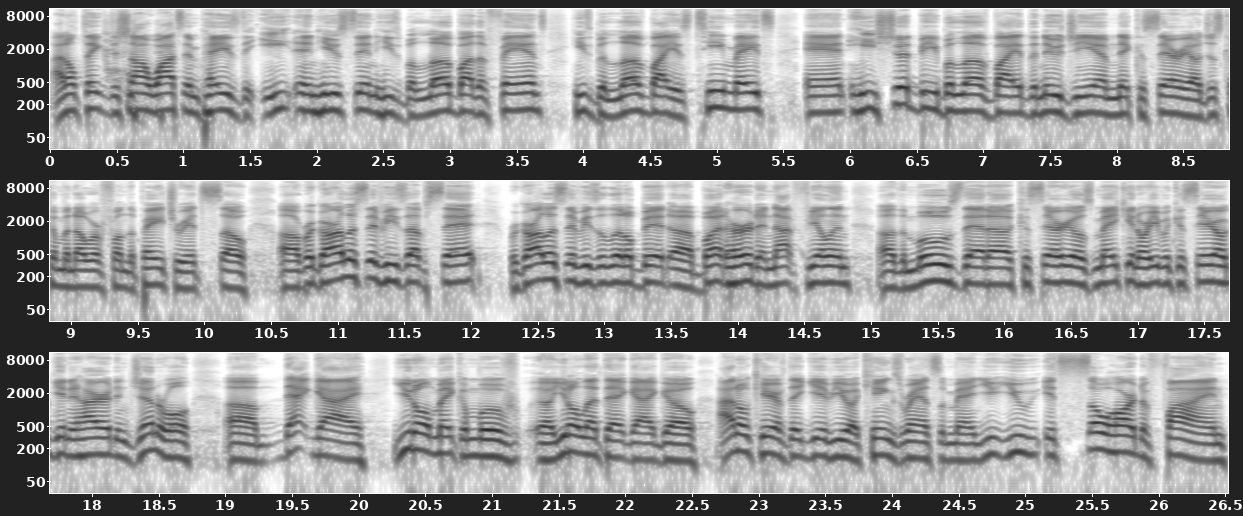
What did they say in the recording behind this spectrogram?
I don't think Deshaun Watson pays to eat in Houston. He's beloved by the fans. He's beloved by his teammates, and he should be beloved by the new GM Nick Caserio, just coming over from the Patriots. So, uh, regardless if he's upset, regardless if he's a little bit uh, butthurt and not feeling uh, the moves that uh, Caserio's making, or even Caserio getting hired in general, um, that guy, you don't make a move. Uh, you don't let that guy go. I don't care if they give you a king's ransom, man. You you, it's so hard to find,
